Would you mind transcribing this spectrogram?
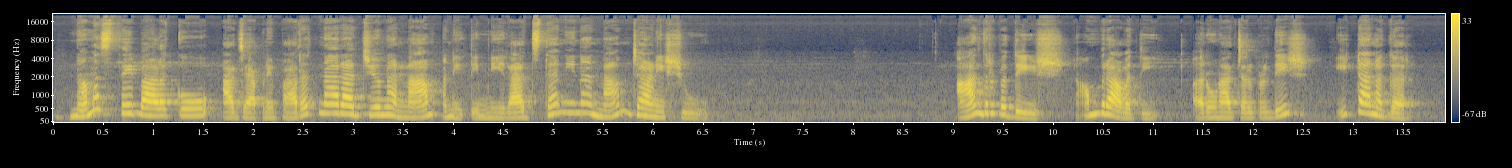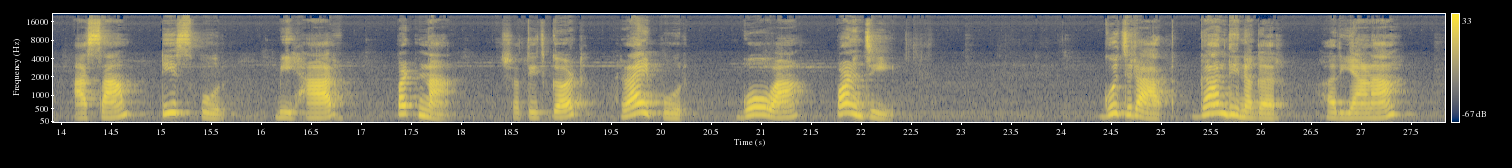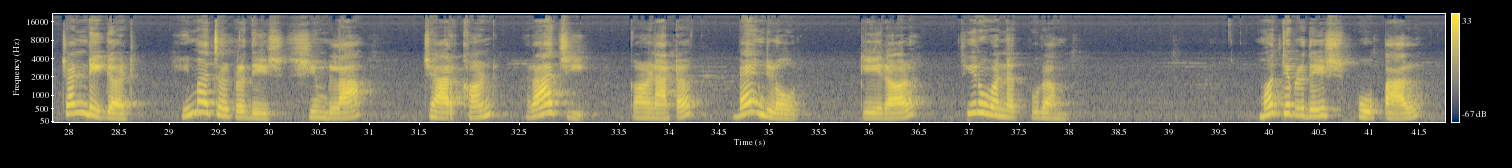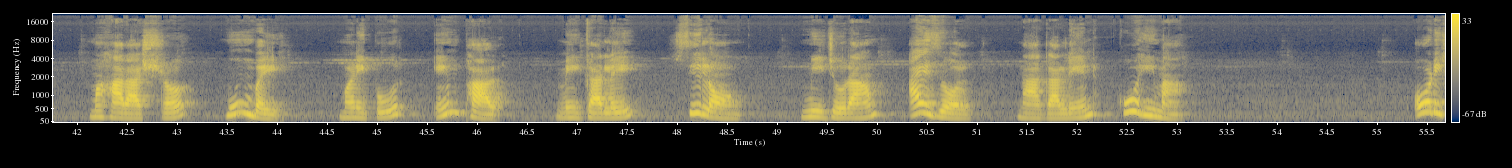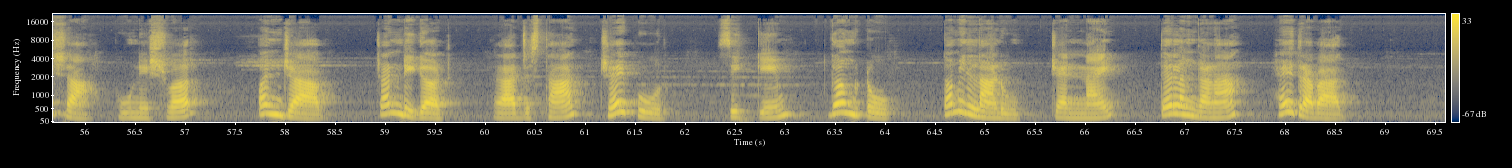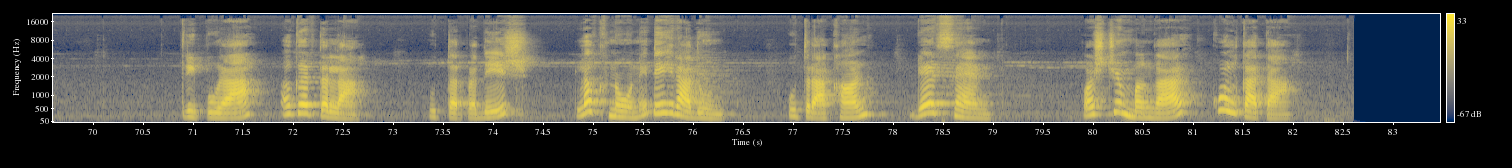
નમસ્તે બાળકો. આજે આપણે ભારતના રાજ્યોના નામ અને તેમની રાજધાનીના નામ જાણીશું. આંધ્રપ્રદેશ, અમરાવતી, અરુણાચલ પ્રદેશ, ઈટાનગર, આસામ ડીસપુર બિહાર, પટના, છત્તીસગઢ, રાયપુર, ગોવા, પણજી. ગુજરાત, ગાંધીનગર, હરિયાણા, ચંડીગઢ. હિમાચલ પ્રદેશ, શિમલા, ઝારખંડ, રાંચી, કર્ણાટક, બેંગ્લોર, કેરળ, તિરુવનંતપુરમ. મધ્યપ્રદેશ, ભોપાલ, મહારાષ્ટ્ર, મુંબઈ, મણિપુર, ઇમ્ફાલ, મેઘાલય, શિલોંગ, મિઝોરામ, આઇઝોલ, નાગાલેન્ડ, કોહિમા. ઓડિશા, ભુવનેશ્વર, પંજાબ. ચંડીગઢ, રાજસ્થાન, જયપુર, સિક્કિમ, ગંગટોક, તમિલનાડુ, ચેન્નાઈ, તેલંગાણા, હૈદરાબાદ. ત્રિપુરા, અગરતલા ઉત્તર પ્રદેશ લખનૌ ને દેહરાદૂન. ઉત્તરાખંડ, ગેરસેન. પશ્ચિમ બંગાળ, કોલકાતા.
